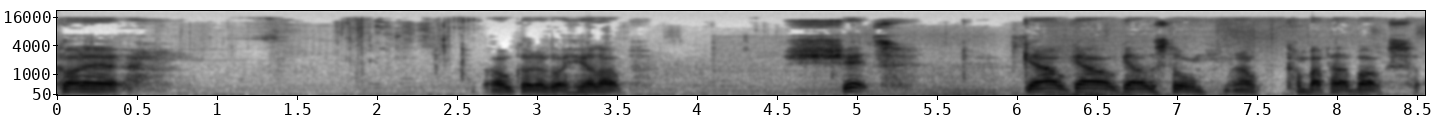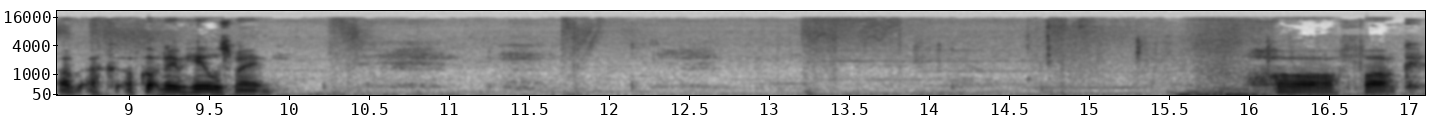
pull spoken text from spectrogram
Got it. Oh god, I got heal up. Shit. Get out, get out, get out of the storm, and I'll come back for that box. I've, I've got no heals, mate. Oh, fuck.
